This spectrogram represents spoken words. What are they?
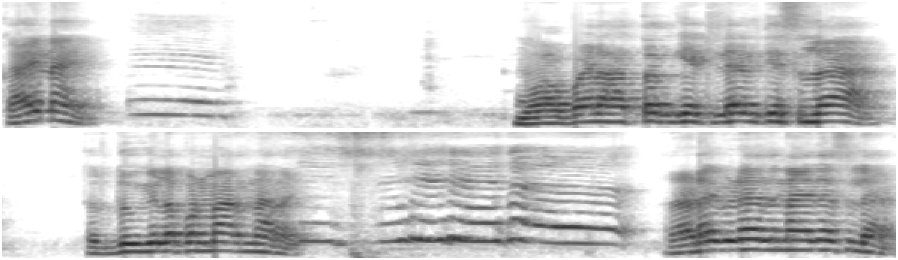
काय नाही. मोबाईल हातात घेतल्याला दिसला तर दोघीला पण मारणार आहे. रडा बिडायचं नाही दिसल्या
